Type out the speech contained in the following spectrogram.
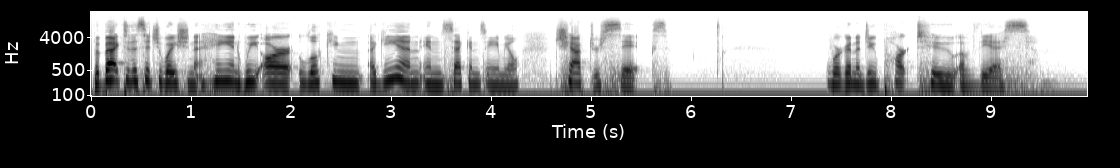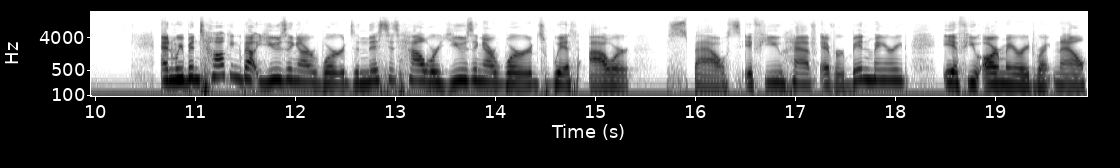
but back to the situation at hand, we are looking again in 2 Samuel chapter 6. We're going to do part 2 of this. And we've been talking about using our words, and this is how we're using our words with our spouse. If you have ever been married, if you are married right now,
